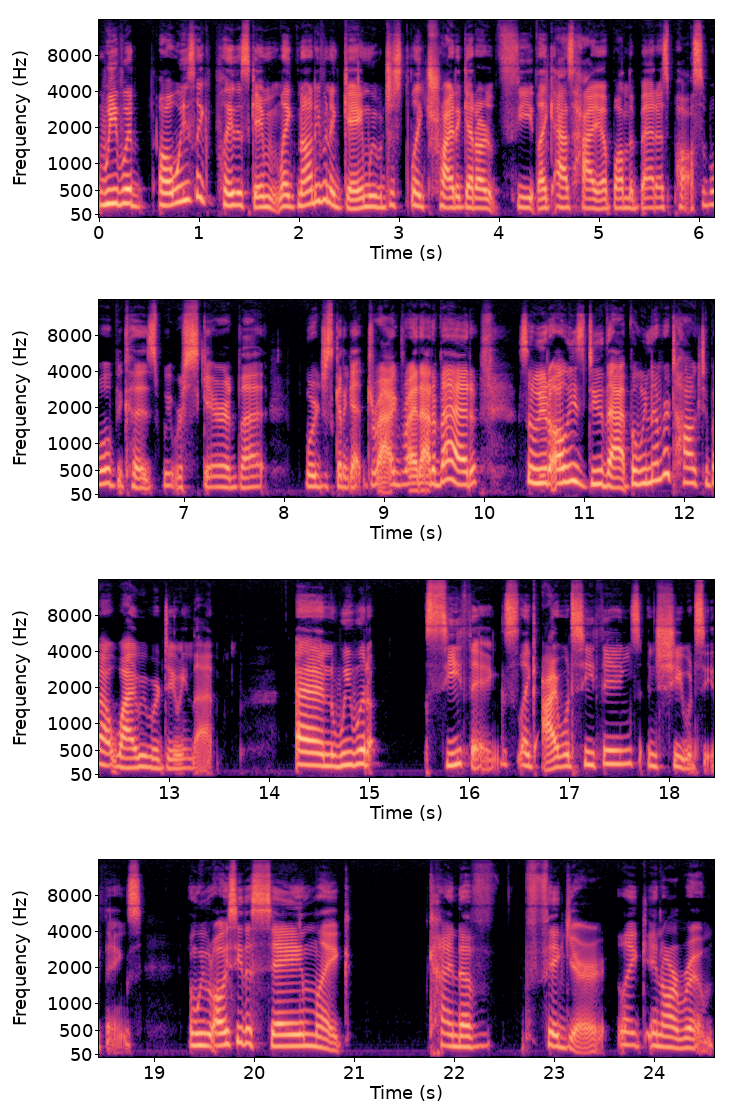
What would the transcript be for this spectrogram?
we would always like play this game like not even a game we would just like try to get our feet like as high up on the bed as possible because we were scared that we are just to get dragged right out of bed. So we would always do that but we never talked about why we were doing that. And we would see things like i would see things and she would see things. And we would always see the same like kind of figure like in our room.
